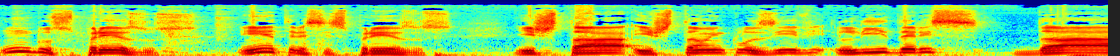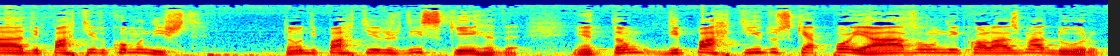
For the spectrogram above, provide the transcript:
Um dos presos, entre esses presos, está, estão inclusive líderes da, de Partido Comunista então de partidos de esquerda, então de partidos que apoiavam Nicolás Maduro.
